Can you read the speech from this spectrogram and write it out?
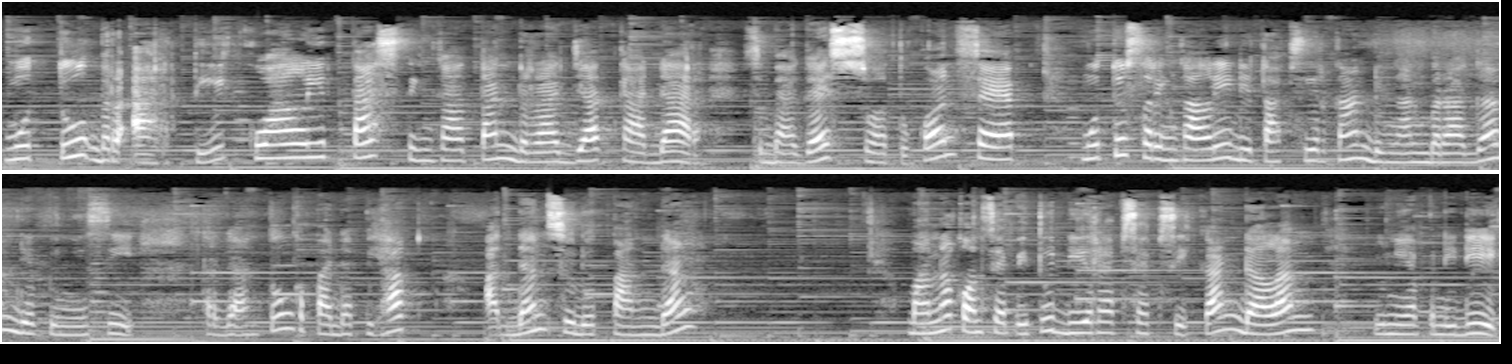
mutu berarti kualitas tingkatan derajat kadar sebagai suatu konsep. Mutu sering kali ditafsirkan dengan beragam definisi, tergantung kepada pihak dan sudut pandang mana konsep itu diresepsikan dalam dunia pendidik.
